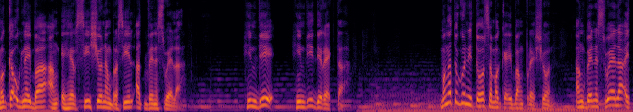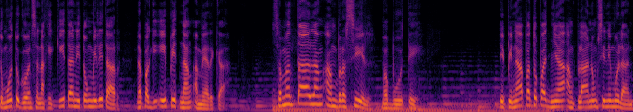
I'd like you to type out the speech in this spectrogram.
Magkaugnay ba ang ehersisyo ng Brazil at Venezuela? Hindi, hindi direkta. Mga tugon ito sa magkaibang presyon. Ang Venezuela ay tumutugon sa nakikita nitong militar na pag-iipit ng Amerika. Samantalang ang Brazil, mabuti. Ipinapatupad niya ang planong sinimulan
